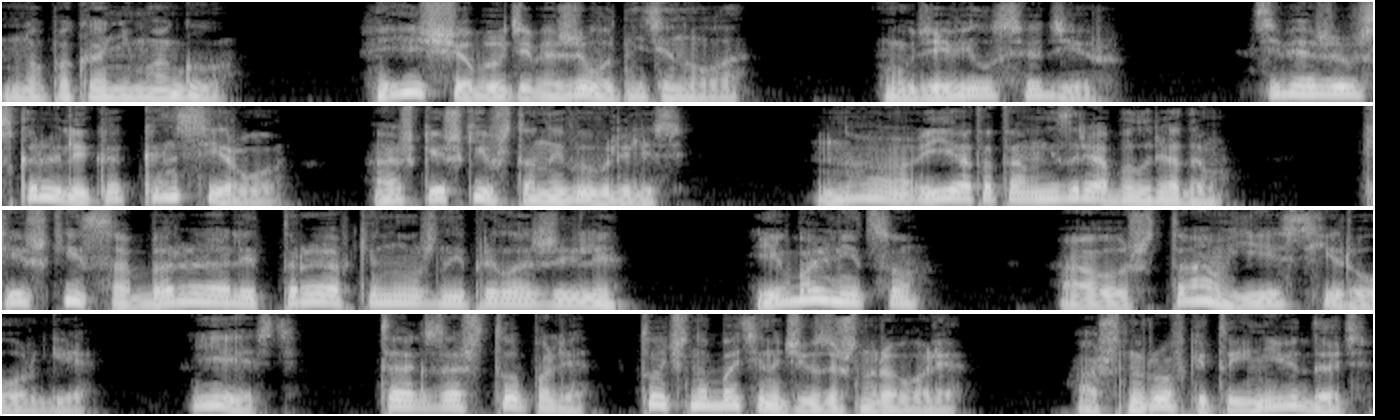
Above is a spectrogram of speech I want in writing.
но пока не могу». «Еще бы у тебя живот не тянуло», — удивился Дир. Тебя же вскрыли, как консерву. Аж кишки в штаны вывалились. Но я-то там не зря был рядом. Кишки собрали, травки нужные приложили. И в больницу. А уж там есть хирурги. Есть. Так заштопали, точно ботиночек зашнуровали. А шнуровки-то и не видать.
